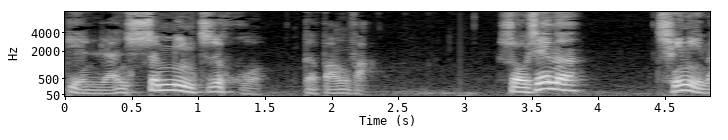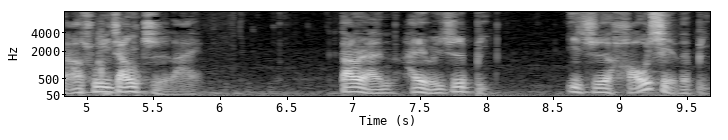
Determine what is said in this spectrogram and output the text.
点燃生命之火的方法。首先呢，请你拿出一张纸来，当然还有一支笔，一支好写的笔。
